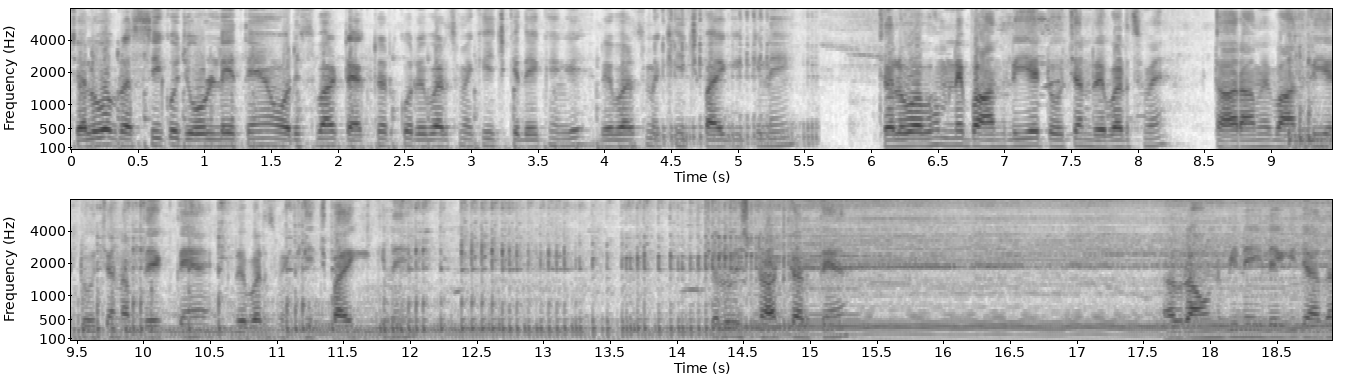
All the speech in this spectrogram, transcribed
चलो अब रस्सी को जोड़ लेते हैं और इस बार ट्रैक्टर को रिवर्स में खींच के देखेंगे रिवर्स में खींच पाएगी कि नहीं। चलो अब हमने बाँध ली है टोचन रिवर्स में, तारा में बाँध ली है टोचन, अब देखते हैं रिवर्स में खींच पाएगी कि नहीं। चलो स्टार्ट करते हैं। अब राउंड भी नहीं लेगी ज़्यादा।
